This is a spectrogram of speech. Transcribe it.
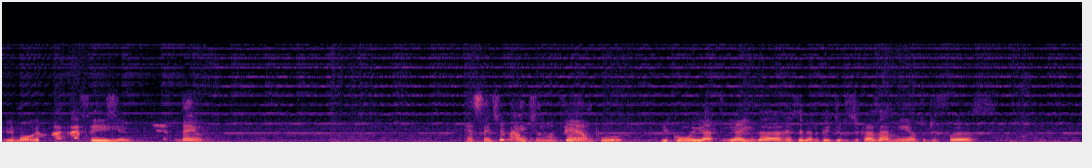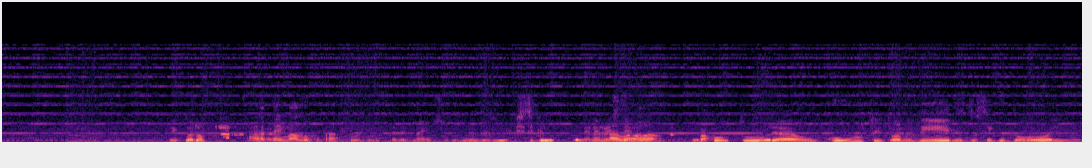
Ele morreu na cadeia. Sim. Tem... Recentemente, não tempo. E, com, e ainda recebendo pedidos de casamento de fãs. Tem todo um. Ah, tem maluco pra tudo, infelizmente. Infelizmente tem maluco. Uma cultura, um culto em torno deles, dos seguidores.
